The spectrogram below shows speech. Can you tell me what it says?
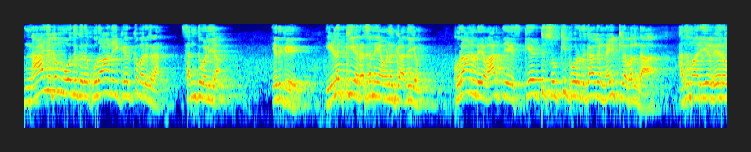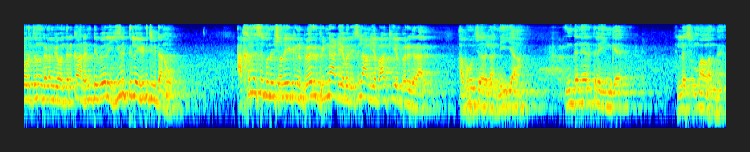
நாயகம் ஓதுகிற குரானை கேட்க வருகிறான் சந்து வழியா. எதுக்கு? இலக்கிய ரசனை அவனுக்கு அதிகம். குரானுடைய வார்த்தையை கேட்டு சொக்கி போகிறதுக்காக நைட்டில் வந்தா அது மாதிரியே வேற ஒருத்தனும் கிளம்பி வந்திருக்கான் ரெண்டு பேரும் இருட்டில் இடிச்சுக்கிட்டானுவோம் அஹ்னசுபின் ஷொரீக்குன்னு பேர் பின்னாடி அவர் இஸ்லாமிய பாக்கியம் பெறுகிறார். அபூஜலா நீயா இந்த நேரத்தில் இங்கே. இல்லை சும்மா வந்தேன்.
